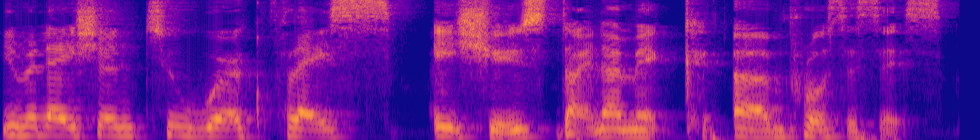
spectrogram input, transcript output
in relation to workplace issues, dynamic um, processes.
